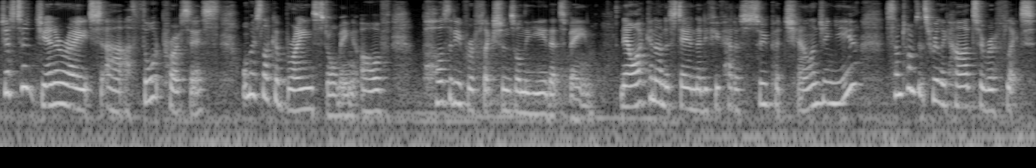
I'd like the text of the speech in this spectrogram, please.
just to generate uh, a thought process, almost like a brainstorming of positive reflections on the year that's been. Now, I can understand that if you've had a super challenging year, sometimes it's really hard to reflect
